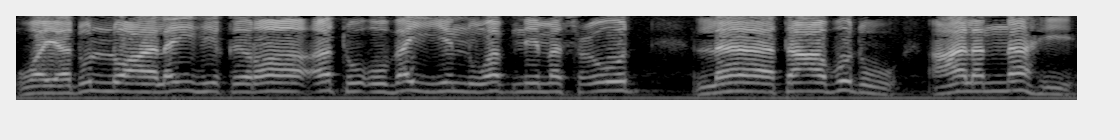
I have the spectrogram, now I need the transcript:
ويدل عليه قراءة أبي وابن مسعود لا تعبدوا على النهي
